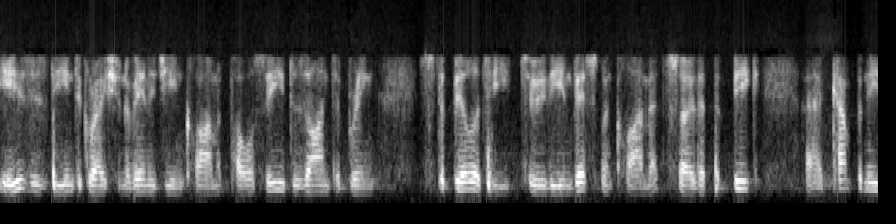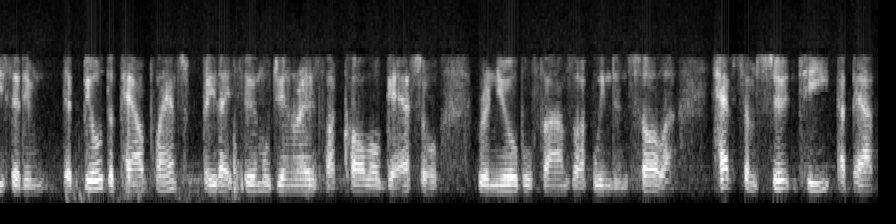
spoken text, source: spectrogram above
is, is the integration of energy and climate policy designed to bring stability to the investment climate so that the big uh, companies that, in, that build the power plants, be they thermal generators like coal or gas or renewable farms like wind and solar, have some certainty about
